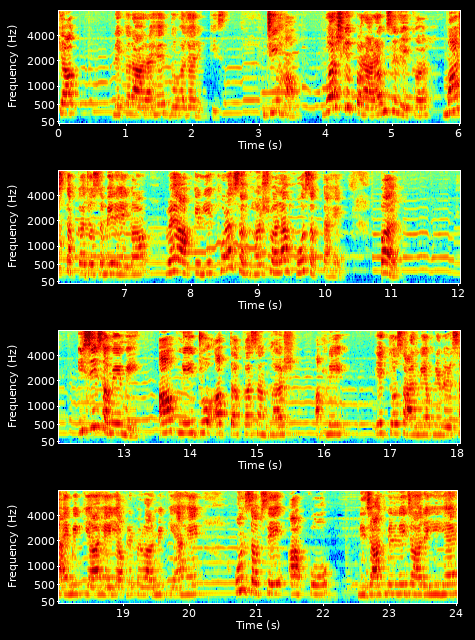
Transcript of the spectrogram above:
क्या लेकर आ रहा है 2021 जी हाँ वर्ष के प्रारंभ से लेकर मार्च तक का जो समय रहेगा, वह आपके लिए थोड़ा संघर्ष वाला हो सकता है। पर इसी समय में आपने जो अब तक का संघर्ष अपने एक दो साल में अपने व्यवसाय में किया है या अपने परिवार में किया है, उन सबसे आपको निजात मिलने जा रही है।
